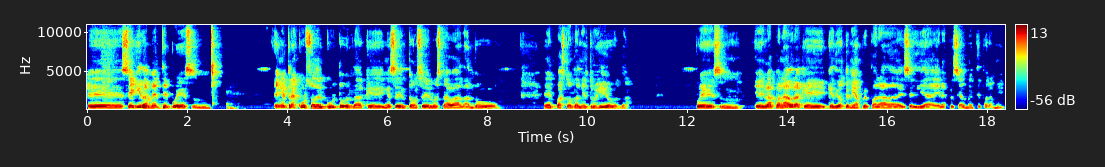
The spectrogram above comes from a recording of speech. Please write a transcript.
Eh, seguidamente, pues, en el transcurso del culto, ¿verdad? Que en ese entonces lo estaba dando el pastor Daniel Trujillo, ¿verdad? Pues mm, eh, la palabra que, que Dios tenía preparada ese día era especialmente para mí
